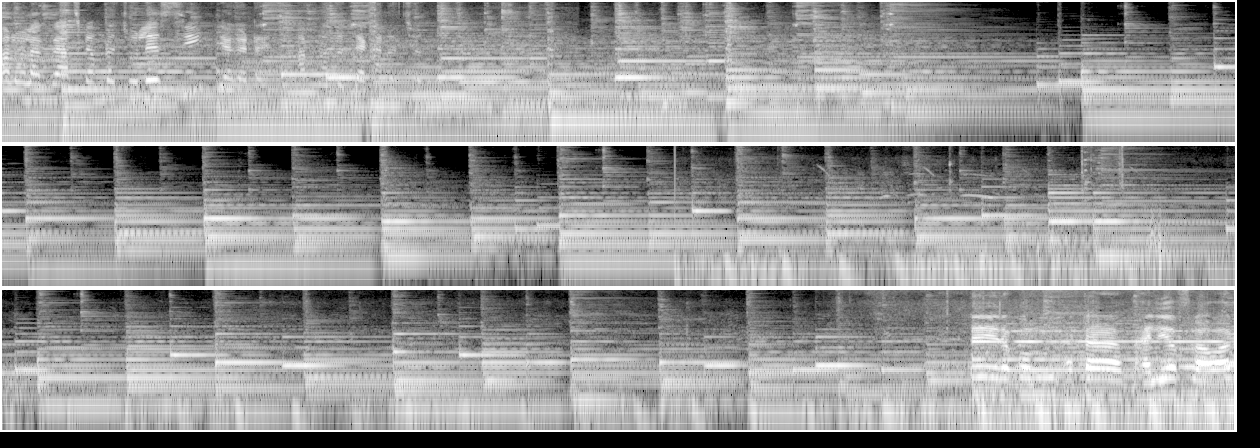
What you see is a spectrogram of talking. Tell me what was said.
ভালো লাগবে। আজকে আমরা চলে এসেছি জায়গাটায় আপনাদের দেখানোর জন্য। ভ্যালি অফ ফ্লাওয়ার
